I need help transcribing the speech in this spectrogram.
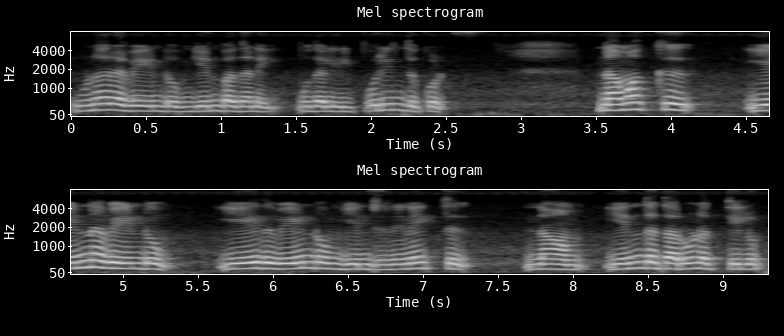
உணர வேண்டும் என்பதனை முதலில் புரிந்து கொள். நமக்கு என்ன வேண்டும் ஏது வேண்டும் என்று நினைத்து நாம் எந்த தருணத்திலும்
